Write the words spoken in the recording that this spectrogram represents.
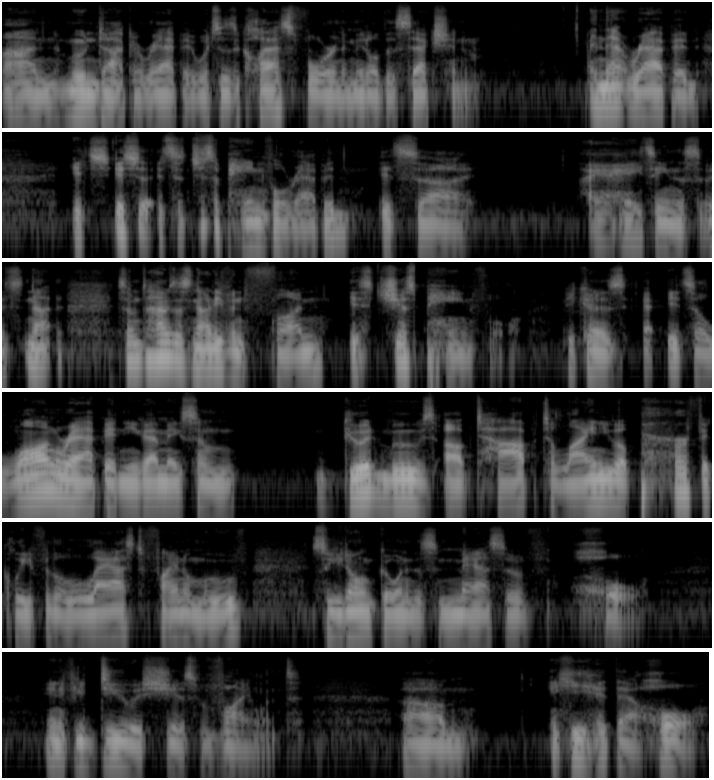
on Mundaka Rapid, which is a class four in the middle of the section. And that rapid, it's it's it's just a painful rapid. It's uh, I hate saying this. It's not. Sometimes it's not even fun. It's just painful because it's a long rapid, and you got to make some good moves up top to line you up perfectly for the last final move, so you don't go into this massive hole. And if you do, it's just violent. Um, he hit that hole,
